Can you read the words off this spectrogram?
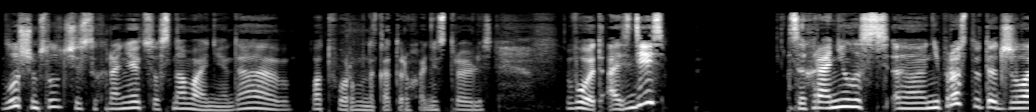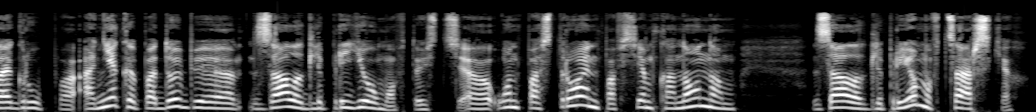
В лучшем случае сохраняются основания, да, платформы, на которых они строились. Вот, а здесь сохранилась э, не просто вот эта жилая группа, а некое подобие зала для приемов. То есть э, он построен по всем канонам залов для приемов царских.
